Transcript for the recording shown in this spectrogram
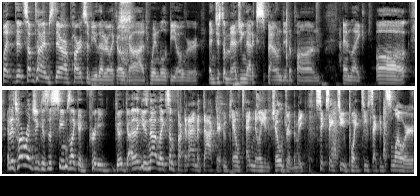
but th- sometimes there are parts of you that are like oh god when will it be over and just imagining that expounded upon and like oh and it's heart-wrenching because this seems like a pretty good guy like he's not like some fucking i'm a doctor who killed 10 million children to make 682.2 seconds slower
